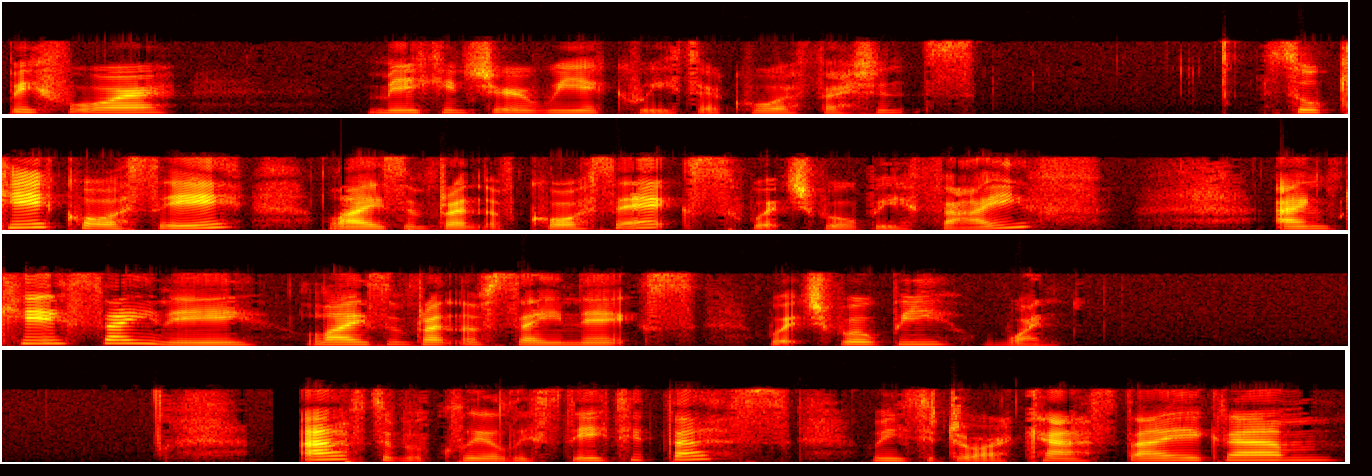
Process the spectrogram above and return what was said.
before making sure we equate our coefficients. So k cos A lies in front of cos x, which will be 5, and k sin A lies in front of sin x, which will be 1. After we've clearly stated this, we need to draw a cast diagram.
